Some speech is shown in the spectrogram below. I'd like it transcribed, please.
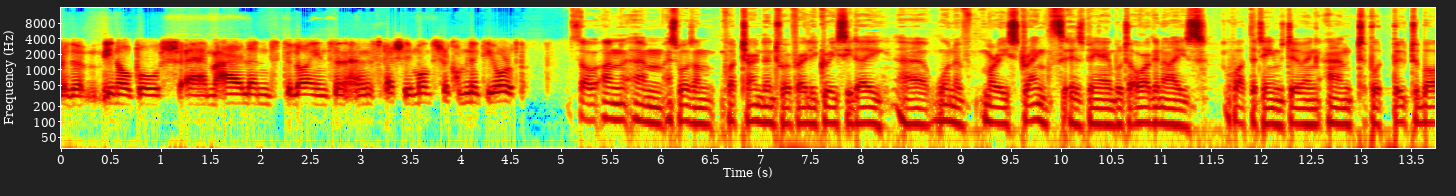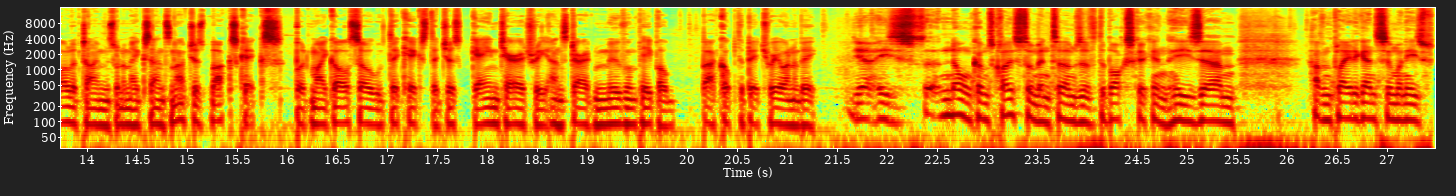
for the you know both um, Ireland, the Lions, and, and especially Munster coming into Europe. So, on um, I suppose on what turned into a fairly greasy day, uh, one of Murray's strengths is being able to organise what the team's doing and to put boot to ball at times when it makes sense. Not just box kicks, but Mike also the kicks that just gain territory and start moving people back up the pitch where you want to be. Yeah, he's uh, no one comes close to him in terms of the box kicking. He's um, having played against him when he's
